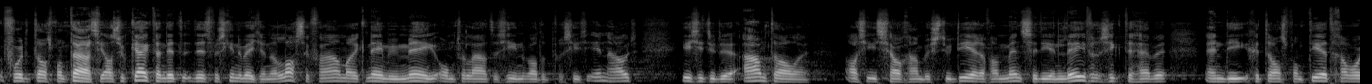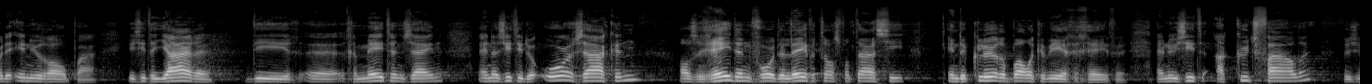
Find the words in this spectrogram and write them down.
voor de transplantatie? Als u kijkt, en dit, dit is misschien een beetje een lastig verhaal, maar ik neem u mee om te laten zien wat het precies inhoudt. Hier ziet u de aantallen, als je iets zou gaan bestuderen, van mensen die een leverziekte hebben en die getransplanteerd gaan worden in Europa. Je ziet de jaren die er uh, gemeten zijn en dan ziet u de oorzaken als reden voor de levertransplantatie in de kleurenbalken weergegeven. En u ziet acuut falen, dus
